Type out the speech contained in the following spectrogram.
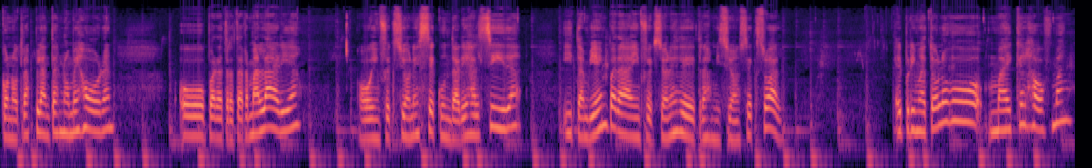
con otras plantas no mejoran, o para tratar malaria o infecciones secundarias al SIDA y también para infecciones de transmisión sexual. El primatólogo Michael Hoffman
